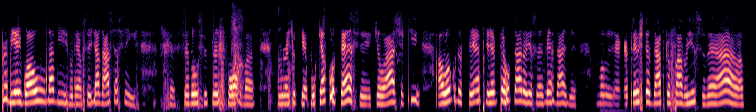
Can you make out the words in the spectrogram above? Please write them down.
para mim é igual o nanismo, né? Você já nasce assim, você não se transforma durante o tempo. O que acontece, que eu acho, é que ao longo do tempo, já me perguntaram isso, é verdade. Eu tenho stand-up que eu falo isso, né? Ah, a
